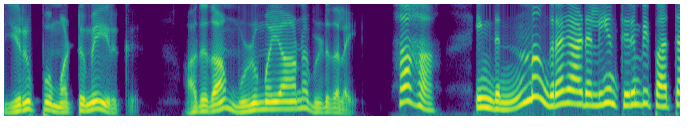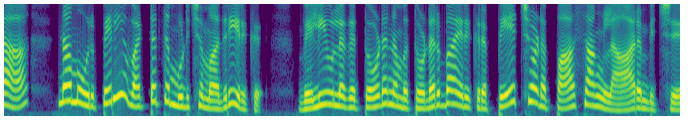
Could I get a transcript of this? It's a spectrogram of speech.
இருப்பு மட்டுமே இருக்கு. அதுதான் முழுமையான விடுதலை. ஹாஹா! இந்த இன்னும் கிரகாடலையும் திரும்பி பார்த்தா நாம ஒரு பெரிய வட்டத்தை முடிச்ச மாதிரி இருக்கு. வெளி உலகத்தோட நம்ம தொடர்பா இருக்கிற பேச்சோட பாசாங்கள ஆரம்பிச்சு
